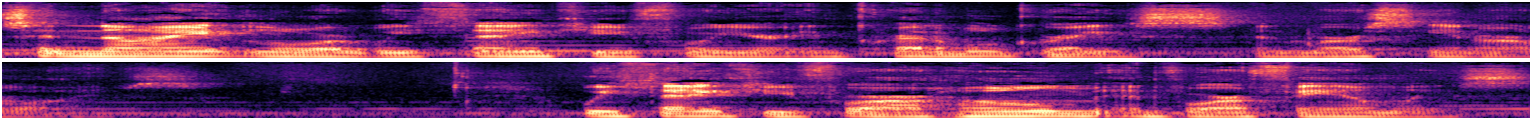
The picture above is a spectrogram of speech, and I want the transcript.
Tonight, Lord, we thank you for your incredible grace and mercy in our lives. We thank you for our home and for our families.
